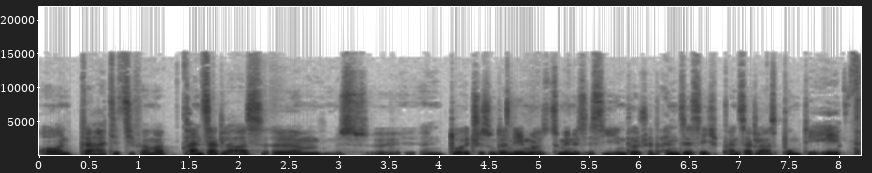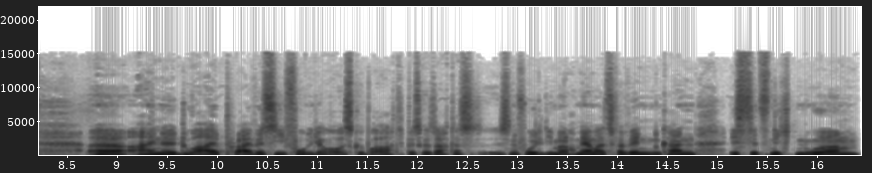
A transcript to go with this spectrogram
Und da hat jetzt die Firma Panzerglas, ähm, ist äh, ein deutsches Unternehmen, oder zumindest ist sie in Deutschland ansässig, panzerglas.de, äh, eine Dual Privacy Folie rausgebracht. Besser gesagt, das ist eine Folie, die man auch mehrmals verwenden kann. Ist jetzt nicht nur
